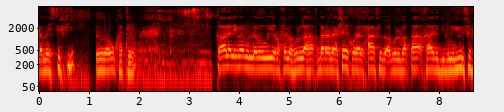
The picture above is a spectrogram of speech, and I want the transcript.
dhammaystirkii in loogu khatimo. Qaala alimaamu nawowiy raximah llah akhbaranaa shaykhuna alxaafidu abulbaqaa khaalid bnu yuusuf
